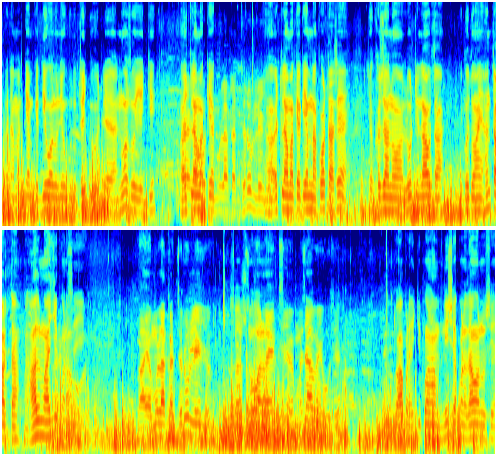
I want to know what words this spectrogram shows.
બધામાં કેમ કે દિવાલો ને એવું બધું થઈ ગયું એટલે ન જોઈએ કે. એટલામાં ક્યાંક મુલાકાત જરૂર લેજો. એટલામાં ક્યાંક એમના કોઠા છે જે ખજાનો લૂંટી લાવતા એ બધું અહીંયા હંતાડતા. પણ હાલમાં હજી પણ છે. તો મુલાકાત જરૂર લેજો. સરસ જોવાલાયક છે મજા આવે એવું છે. તો આપણે હજી પણ આમ નીચે પણ જવાનું છે.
